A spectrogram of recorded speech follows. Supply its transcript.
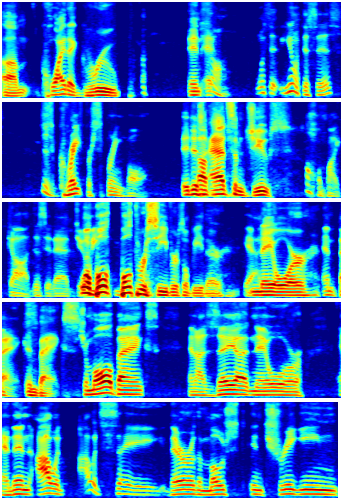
um, quite a group. And and Sean, what's it? You know what this is? This is great for spring ball. it just coverage. adds some juice. Oh my God, does it add? ju- I Well, mean, both both receivers will be there. Yeah. Neyor and Banks and Banks. Jahmal Banks and Isaiah Neyor. And then I would I would say they're the most intriguing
